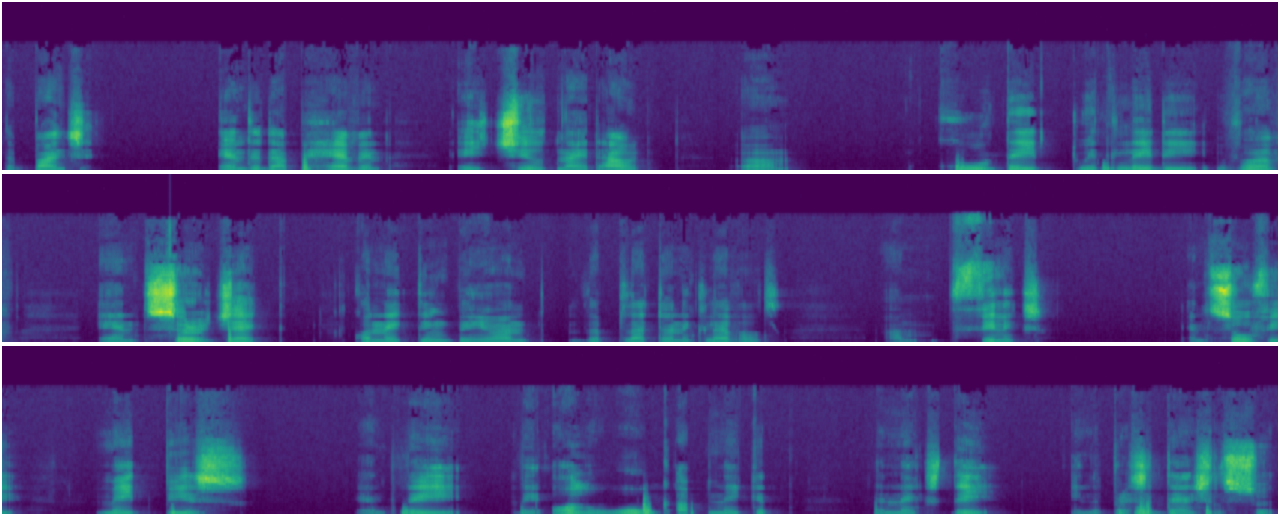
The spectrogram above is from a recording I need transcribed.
the bunch ended up having a chilled night out. Um, cool date with Lady Veuve and Sir Jack, connecting beyond the platonic levels. Um, Phoenix and Sophie made peace, and they they all woke up naked the next day in the presidential suite.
